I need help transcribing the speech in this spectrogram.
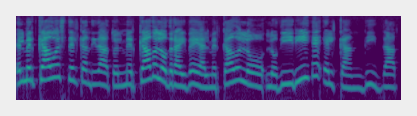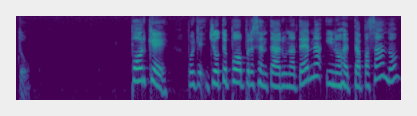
El mercado es del candidato, el mercado lo drivea, el mercado lo, lo dirige el candidato. ¿Por qué? Porque yo te puedo presentar una terna y nos está pasando.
